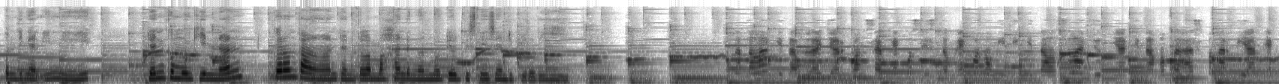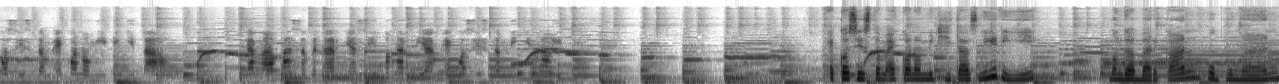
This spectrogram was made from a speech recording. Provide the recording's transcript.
kepentingan ini dan kemungkinan kerentanan dan kelemahan dengan model bisnis yang dipilih belajar konsep ekosistem ekonomi digital selanjutnya kita membahas pengertian ekosistem ekonomi digital. Dan apa sebenarnya sih pengertian ekosistem digital itu? Ekosistem ekonomi digital sendiri menggambarkan hubungan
